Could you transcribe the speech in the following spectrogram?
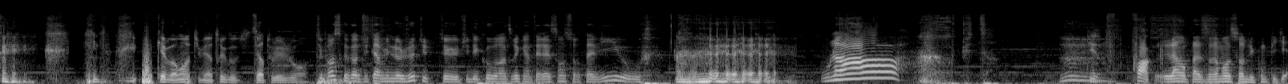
à quel moment tu mets un truc dont tu te sers tous les jours Tu penses que quand tu termines le jeu, tu, te- tu découvres un truc intéressant sur ta vie ou? Oula Oh putain. Fuck? Là, on passe vraiment sur du compliqué.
